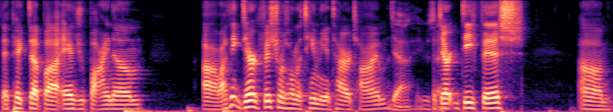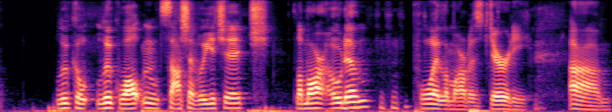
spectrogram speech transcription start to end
they picked up uh, Andrew Bynum. Um, I think Derek Fisher was on the team the entire time. Yeah, he was. But there. Derek D. Fish, um, Luke Luke Walton, Sasha Vujacic, Lamar Odom. Boy, Lamar was dirty. Um,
